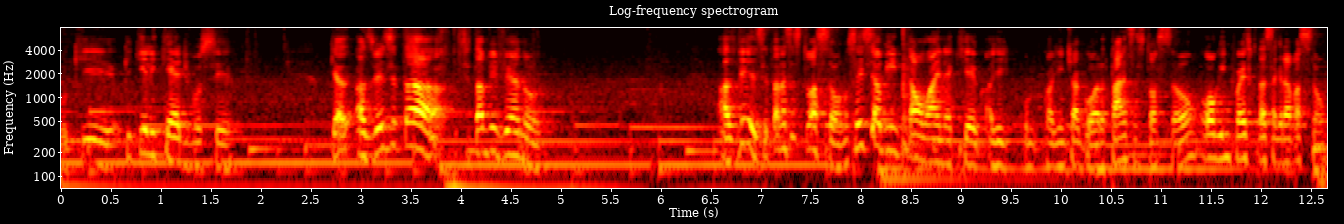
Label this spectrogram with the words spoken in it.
o que, o que, que ele quer de você. Porque às vezes você está você tá vivendo. Às vezes você está nessa situação. Não sei se alguém que está online aqui a gente, com a gente agora está nessa situação ou alguém que vai escutar essa gravação.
